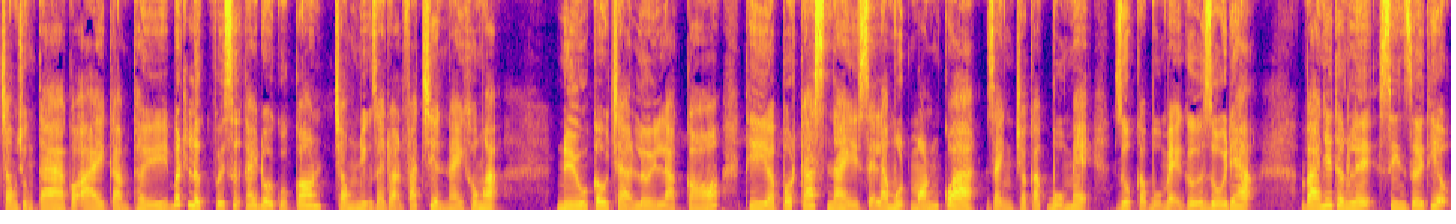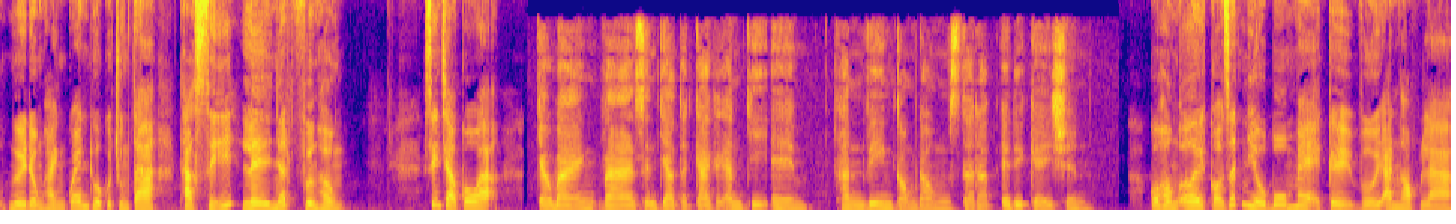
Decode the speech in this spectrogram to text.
Trong chúng ta có ai cảm thấy bất lực với sự thay đổi của con trong những giai đoạn phát triển này không ạ? Nếu câu trả lời là có thì ờ, podcast này sẽ là một món quà dành cho các bố mẹ, giúp các bố mẹ gỡ rối đấy ạ. Và như thường lệ, xin giới thiệu người đồng hành quen thuộc của chúng ta, Thạc sĩ Lê Nhất Phương Hồng. Xin chào cô ạ. Chào bạn và xin chào tất cả các anh chị em, thành viên cộng đồng Startup Education. Cô Hồng ơi, có rất nhiều bố mẹ kể với An Ngọc là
